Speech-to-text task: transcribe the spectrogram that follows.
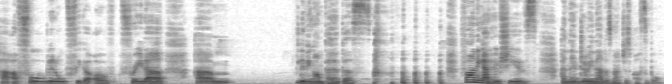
a full little figure of Frida. Um, living on purpose, finding out who she is, and then doing that as much as possible.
